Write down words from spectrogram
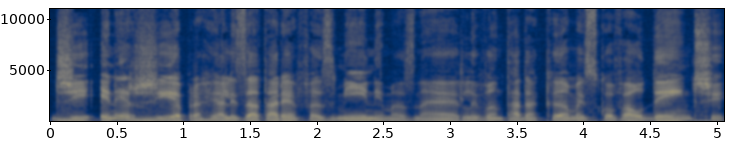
de energia para realizar tarefas mínimas, né? Levantar da cama, escovar o dente,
